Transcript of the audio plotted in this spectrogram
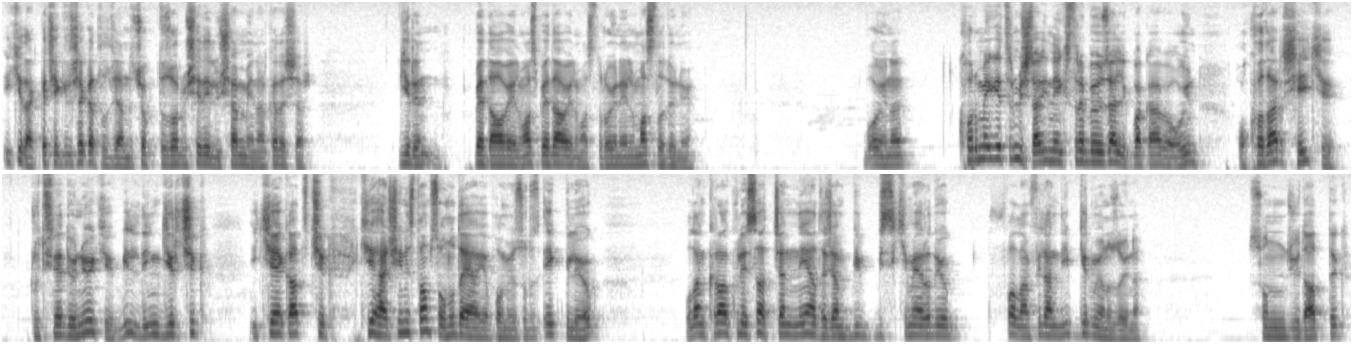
2 dakika çekilişe katılacağınız. Çok da zor bir şey değil. Üşenmeyin arkadaşlar. Girin. Bedava elmas bedava elmastır. Oyun elmasla dönüyor. Bu oyuna korumaya getirmişler. Yine ekstra bir özellik. Bak abi oyun o kadar şey ki rutine dönüyor ki. Bildiğin gir çık. ikiye kat çık. Ki her şeyiniz tamsa onu da ya yapamıyorsunuz. Ek bile yok. Ulan kral kulesi atacaksın. Neye atacaksın? Bir, bir sikime yaradı yok falan filan deyip girmiyorsunuz oyuna. Sonuncuyu da attık.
